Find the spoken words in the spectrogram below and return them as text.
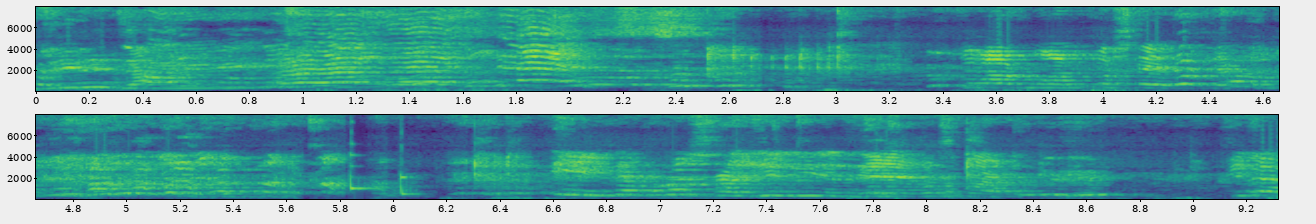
দিদি যাও তোমার মন তো শেষ তিনটা পুরো সাজিয়ে দিয়েছে এবার কাট। এটা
